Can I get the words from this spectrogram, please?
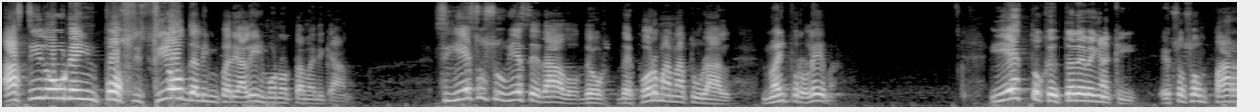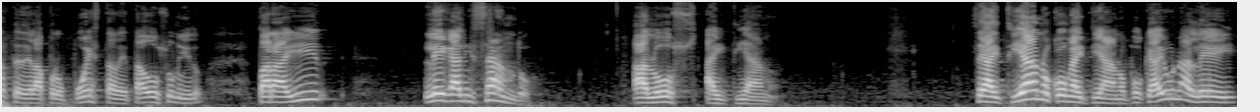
Ha sido una imposición del imperialismo norteamericano. Si eso se hubiese dado de, forma natural, no hay problema. Y esto que ustedes ven aquí, eso son parte de la propuesta de Estados Unidos para ir legalizando a los haitianos. O sea, haitiano con haitiano, porque hay una ley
